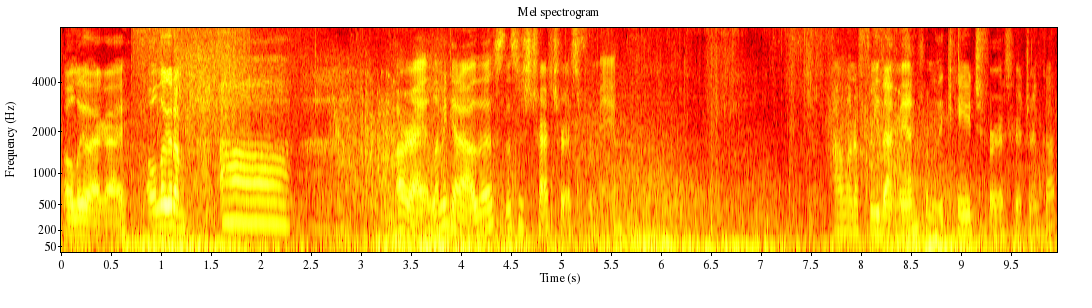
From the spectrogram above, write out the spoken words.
Oh, look at that guy. Oh, look at him! Ah! Alright, let me get out of this. This is treacherous for me. I want to free that man from the cage first. Here, drink up.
